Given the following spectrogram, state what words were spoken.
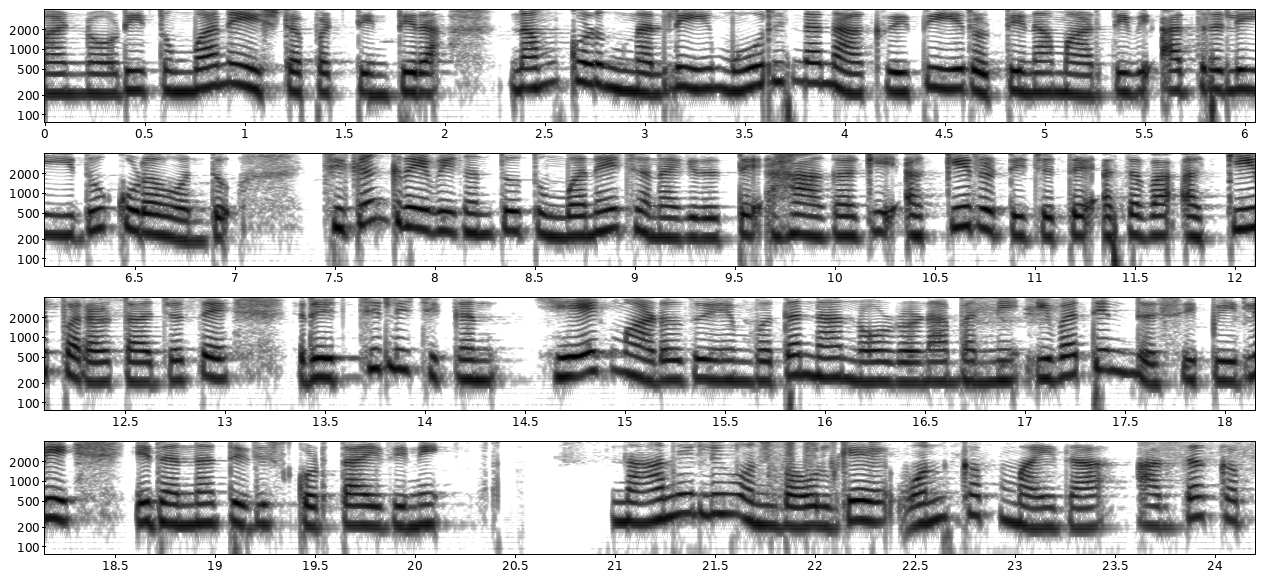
ಮಾಡಿ ನೋಡಿ ತುಂಬಾ ಇಷ್ಟಪಟ್ಟು ತಿಂತೀರಾ. ನಮ್ಮ ಕೊಡಗಿನಲ್ಲಿ ಮೂರಿಂದ ನಾಲ್ಕು ರೀತಿ ರೊಟ್ಟಿನ ಮಾಡ್ತೀವಿ. ಅದರಲ್ಲಿ ಇದು ಕೂಡ ಒಂದು. ಚಿಕನ್ ಗ್ರೇವಿಗಂತೂ ತುಂಬಾ ಚೆನ್ನಾಗಿರುತ್ತೆ. ಹಾಗಾಗಿ ಅಕ್ಕಿ ರೊಟ್ಟಿ ಜೊತೆ ಅಥವಾ ಅಕ್ಕಿ ಪರೋಟ ಜೊತೆ ರೆಡ್ ಚಿಲ್ಲಿ ಚಿಕನ್ ಹೇಗೆ ಮಾಡೋದು ಎಂಬುದನ್ನು ನೋಡೋಣ ಬನ್ನಿ. ಇವತ್ತಿನ ರೆಸಿಪೀಲಿ ಇದನ್ನು ತಿಳಿಸ್ಕೊಡ್ತಾ ಇದ್ದೀನಿ. ನಾನಿಲ್ಲಿ ಒಂದು ಬೌಲ್ಗೆ ಒಂದು ಕಪ್ ಮೈದಾ, ಅರ್ಧ ಕಪ್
